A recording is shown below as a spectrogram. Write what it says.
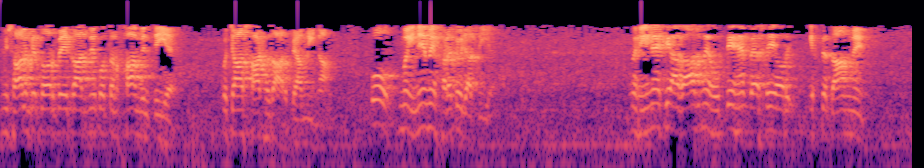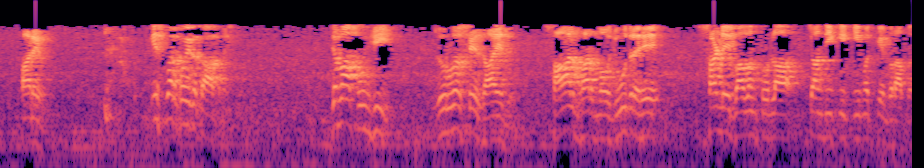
مثال کے طور پہ ایک آدمی کو تنخواہ ملتی ہے پچاس ساٹھ ہزار روپیہ مہینہ، وہ مہینے میں خرچ ہو جاتی ہے۔ مہینے کے آغاز میں ہوتے ہیں پیسے اور اختتام میں ہو اس پر کوئی رکاوٹ نہیں۔ جمع پونجی، ضرورت سے زائد، سال بھر موجود رہے، ساڑھے باون تولہ چاندی کی قیمت کے برابر۔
